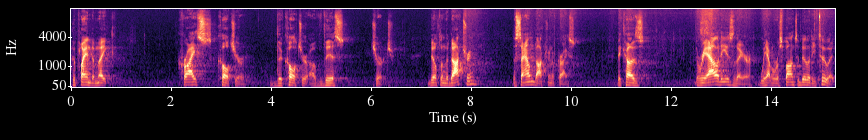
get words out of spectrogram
who plan to make Christ's culture the culture of this church, built on the doctrine, the sound doctrine of Christ. Because The reality is there. We have a responsibility to it.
